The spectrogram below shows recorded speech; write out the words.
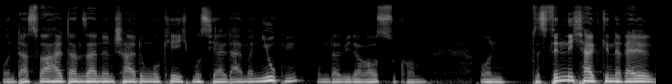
Und das war halt dann seine Entscheidung, okay, ich muss hier halt einmal nuken, um da wieder rauszukommen. Und das finde ich halt generell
